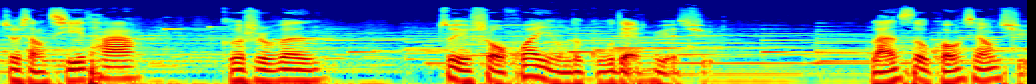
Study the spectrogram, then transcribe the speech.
就像其他格什温最受欢迎的古典乐曲。《蓝色狂想曲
